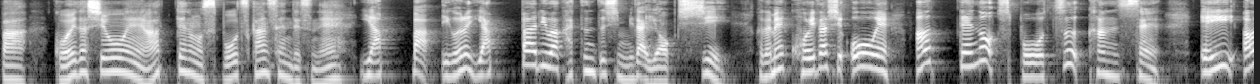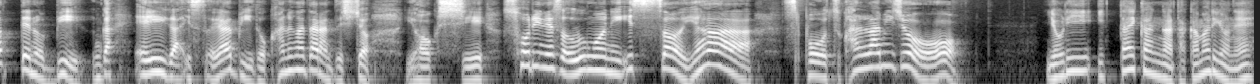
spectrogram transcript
ぱ声出し応援あってのスポーツ観戦ですね。 야빠 이거는 야빠리와 같은 뜻입니다. 역시 그다음에 고에다시 오에 아때노 스포츠観戦 A 아때노 B 그러니까 A가 있어야 B도 가능하다라는 뜻이죠. 역시 소리내서 응원이 있어야 스포츠 관람이죠. より一体感が高まるよね。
